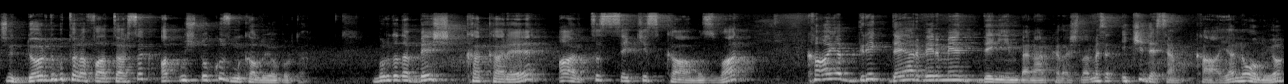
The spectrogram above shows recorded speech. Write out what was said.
Şimdi 4'ü bu tarafa atarsak 69 mu kalıyor burada? Burada da 5K kare artı 8K'mız var. K'ya direkt değer vermeye deneyeyim ben arkadaşlar. Mesela 2 desem K'ya ne oluyor?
